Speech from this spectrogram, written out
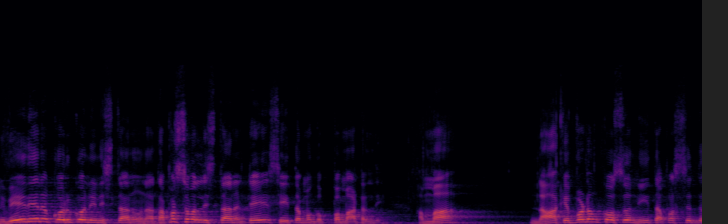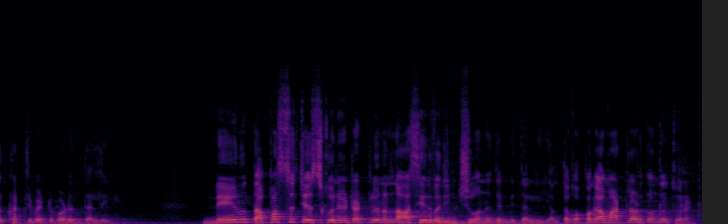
నువ్వేదైనా కోరుకో నేను ఇస్తాను. నా తపస్సు వల్ల ఇస్తానంటే సీతమ్మ గొప్ప మాట ఉంది అమ్మా నాకివ్వడం కోసం నీ తపస్సు ఎందుకు ఖర్చు పెట్టుకోవడం తల్లి? నేను తపస్సు చేసుకునేటట్లు నన్ను ఆశీర్వదించు అన్నదండి తల్లి. ఎంత గొప్పగా మాట్లాడుతుందో చూడండి.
